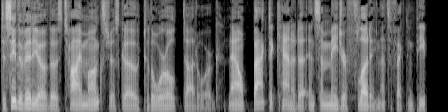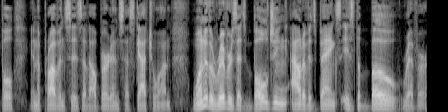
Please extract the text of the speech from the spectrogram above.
To see the video of those Thai monks, just go to theworld.org. Now, back to Canada and some major flooding that's affecting people in the provinces of Alberta and Saskatchewan. One of the rivers that's bulging out of its banks is the Bow River,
